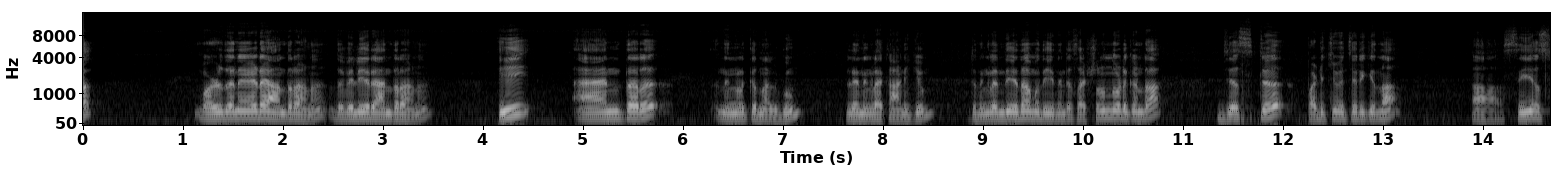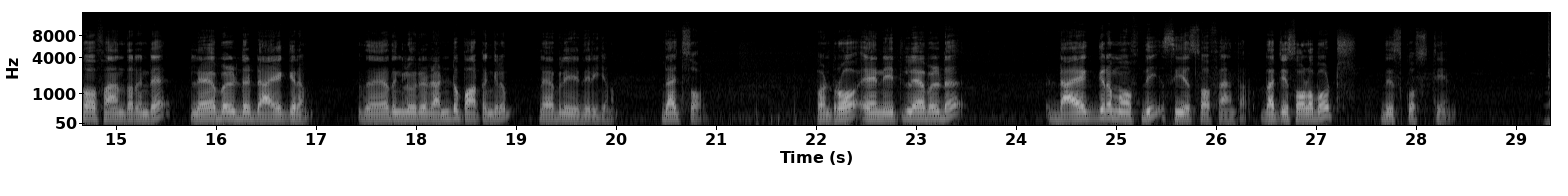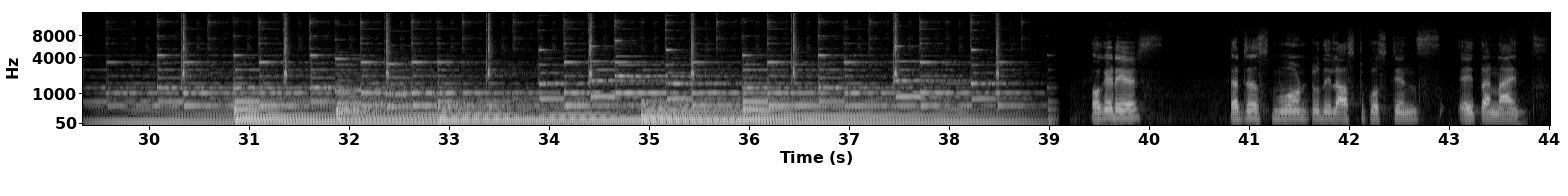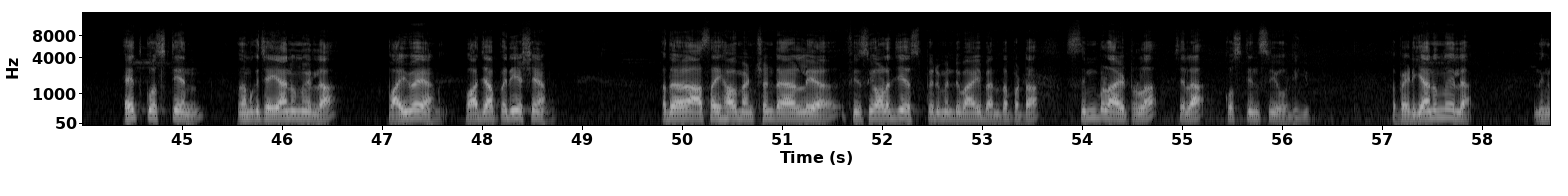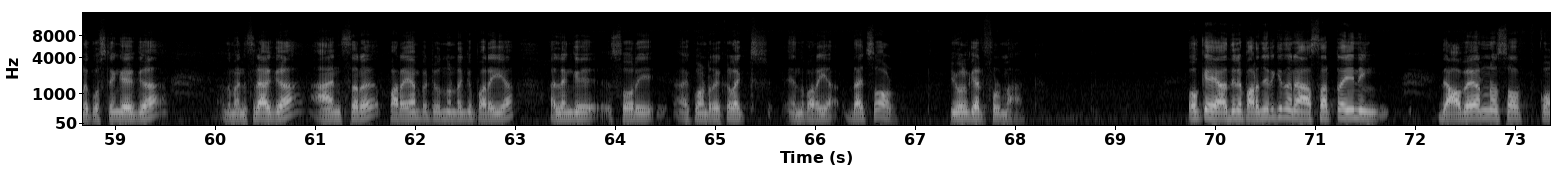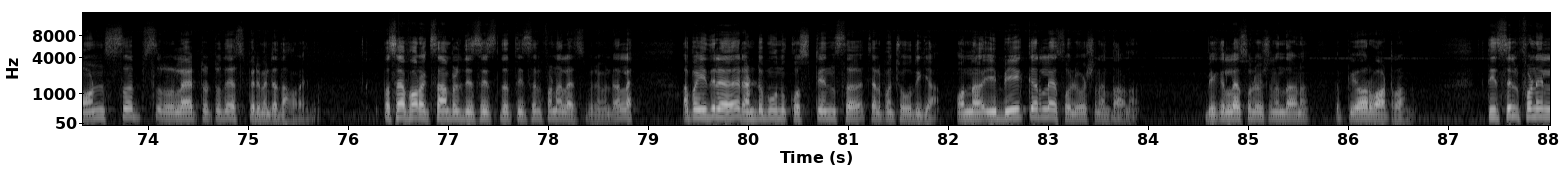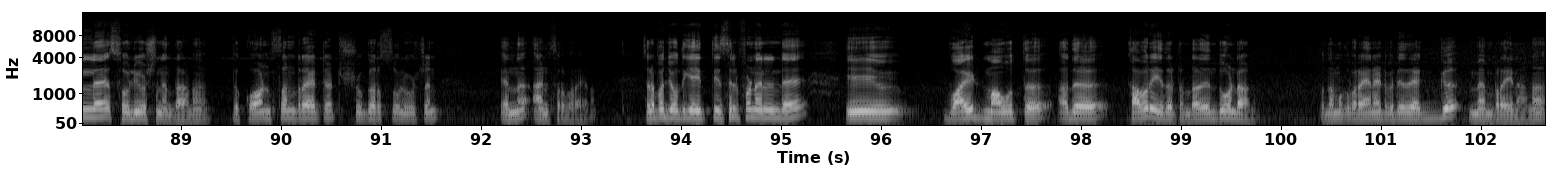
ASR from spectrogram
വഴുതനയുടെ ആന്തറാണ് ഇത് വലിയൊരു ആന്തറാണ് ഈ ആന്തർ നിങ്ങൾക്ക് നൽകും അല്ലെങ്കിൽ നിങ്ങളെ കാണിക്കും. എന്നിട്ട് നിങ്ങൾ എന്ത് ചെയ്താൽ മതി ഇതിന്റെ സെക്ഷനൊന്നും എടുക്കണ്ട. ജസ്റ്റ് പഠിച്ചു വെച്ചിരിക്കുന്ന സി എസ് ഓഫ് ആൻതറിന്റെ ലേബിൾഡ് ഡയഗ്രാം ഇത് ഏതെങ്കിലും ഒരു രണ്ട് പാർട്ടെങ്കിലും ലേബിൾ ചെയ്തിരിക്കണം. ദാറ്റ്സ് ഓൾ അപ്പം draw a neat labelled diagram of the C S of anther that is all about this question Okay, dears, let us move on to the last questions, 8th and 9th. 8th question നമുക്ക് ചെയ്യാനൊന്നുമില്ല. വൈവയാണ് വാചാ പരീക്ഷയാണ് അത് as I have mentioned earlier physiology എക്സ്പെരിമെന്റുമായി ബന്ധപ്പെട്ട സിമ്പിളായിട്ടുള്ള ചില questions ചോദിക്കും. അപ്പോൾ പേടിക്കാനൊന്നുമില്ല. നിങ്ങൾ ക്വസ്റ്റ്യൻ കേൾക്കുക അത് മനസ്സിലാക്കുക ആൻസർ പറയാൻ പറ്റുമെന്നുണ്ടെങ്കിൽ പറയുക അല്ലെങ്കിൽ സോറി ഐ കോണ്ട് റിക്കളക്ട് എന്ന് പറയുക. That's all you will get full mark okay അതിൽ പറഞ്ഞിരിക്കുന്ന ascertaining the awareness of concepts related to the experiment എന്നാണ് പറയുന്നത്. ഇപ്പോൾ say for example this is the thistle funnel experiment അല്ലേ? അപ്പോൾ ഇതിൽ രണ്ട് മൂന്ന് ക്വസ്റ്റ്യൻസ് ചിലപ്പം ചോദിക്കാം. ഒന്ന് ഈ ബീക്കറിലെ സൊല്യൂഷൻ എന്താണ്? ബീക്കറിലെ സൊല്യൂഷൻ എന്താണ്? ഇത് പ്യുവർ വാട്ടറാണ് തിസിൽ ഫണിലെ സൊല്യൂഷൻ എന്താണ്? ഇത് കോൺസെൻട്രേറ്റഡ് ഷുഗർ സൊല്യൂഷൻ എന്ന് ആൻസർ പറയണം. ചിലപ്പോൾ ചോദിക്കുക ഈ തിസിൽ ഫണലിന്റെ ഈ വൈഡ് മൗത്ത് അത് കവർ ചെയ്തിട്ടുണ്ട്. അത് എന്തുകൊണ്ടാണ്? അപ്പോൾ നമുക്ക് പറയാനായിട്ട് പറ്റിയത് എഗ്ഗ് മെംബ്രെയിനാണ്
